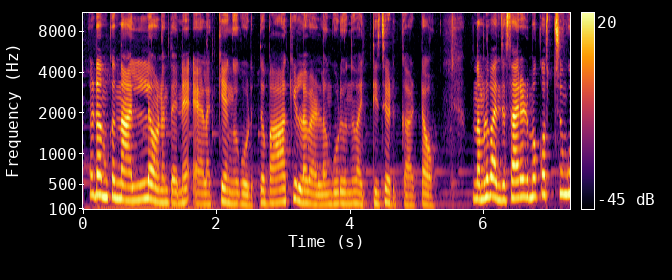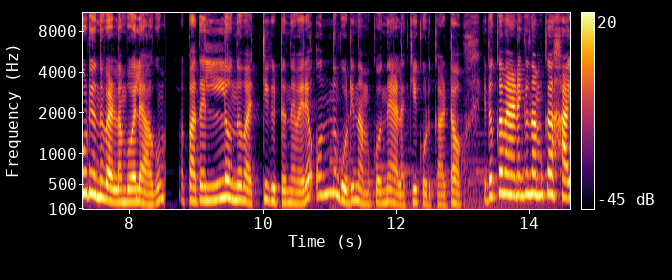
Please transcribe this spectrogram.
എന്നിട്ട് നമുക്ക് നല്ലോണം തന്നെ ഇളക്കി അങ്ങ് കൊടുത്ത് ബാക്കിയുള്ള വെള്ളം കൂടി ഒന്ന് വറ്റിച്ചെടുക്കാം കേട്ടോ. നമ്മൾ പഞ്ചസാര ഇടുമ്പോൾ കുറച്ചും കൂടി ഒന്ന് വെള്ളം പോലെ ആകും. അപ്പോൾ അതെല്ലാം ഒന്ന് വറ്റി കിട്ടുന്നവരെ ഒന്നും കൂടി നമുക്കൊന്ന് ഇളക്കി കൊടുക്കാം കേട്ടോ. ഇതൊക്കെ വേണമെങ്കിൽ നമുക്ക് ഹൈ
